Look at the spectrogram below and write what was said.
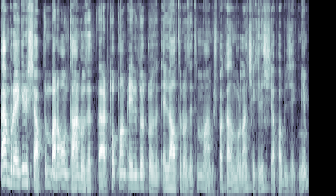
ben buraya giriş yaptım bana 10 tane rozet verdi. Toplam 54 rozet 56 rozetim varmış. Bakalım buradan çekiliş yapabilecek miyim?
